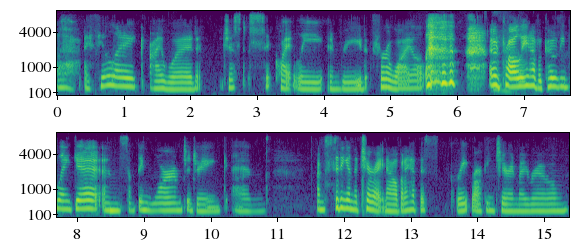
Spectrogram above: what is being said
Uh, I feel like I would just sit quietly and read for a while. I would probably have a cozy blanket and something warm to drink. And I'm sitting in the chair right now, but I have this great rocking chair in my room.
